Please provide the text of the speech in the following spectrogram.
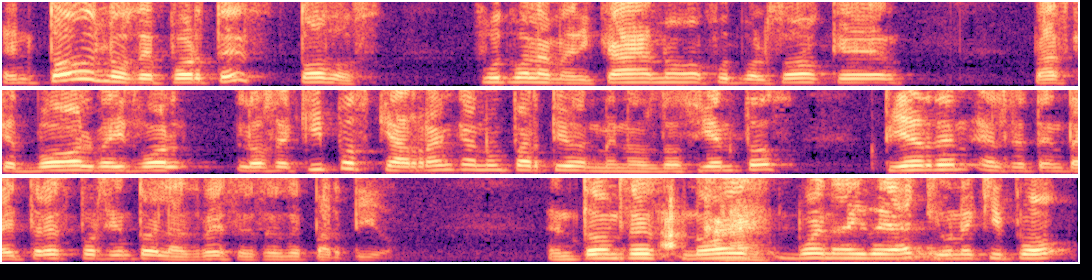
En todos los deportes, todos, fútbol americano, fútbol soccer, básquetbol, béisbol, los equipos que arrancan un partido en menos 200 pierden el 73% de las veces ese partido. Entonces, no ah, es buena idea que un equipo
